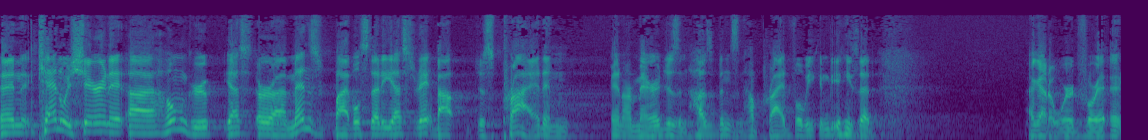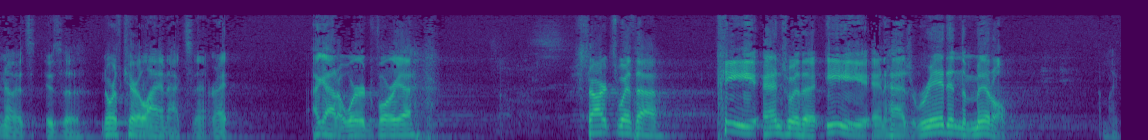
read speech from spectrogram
And Ken was sharing at uh, home group, yes, or uh, men's Bible study yesterday about just pride and in our marriages and husbands and how prideful we can be. And he said, "I got a word for you." Uh, no, it's, it's a North Carolina accent, right? I got a word for you. Starts with a P, ends with a E, and has rid in the middle. I'm like,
